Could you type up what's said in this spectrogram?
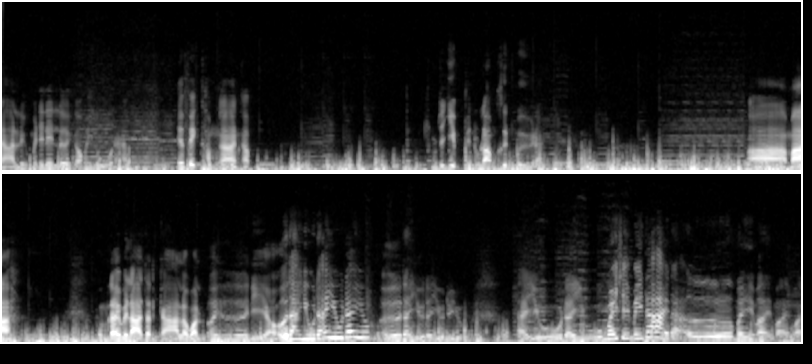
นานหรือไม่ได้เล่นเลยก็ไม่รู้นะครับ เอฟเฟกต์ทำงานครับ ผมจะหยิบเพนดูลัมขึ้นมือนะ อ่า มา ผมได้เวลาจัดการแล้ววันเอ้ยเฮ้ยเฮ้ยเดี๋ยว เออ ได้อยู่ ได้อยู่ ได้อยู่ เออ ได้อยู่ ได้อยู่ ได้อยู่ ได้อยู่ได้อยู่ไม่ใช่ไม่ได้นะเออไม่ไม่ไม่ไม่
